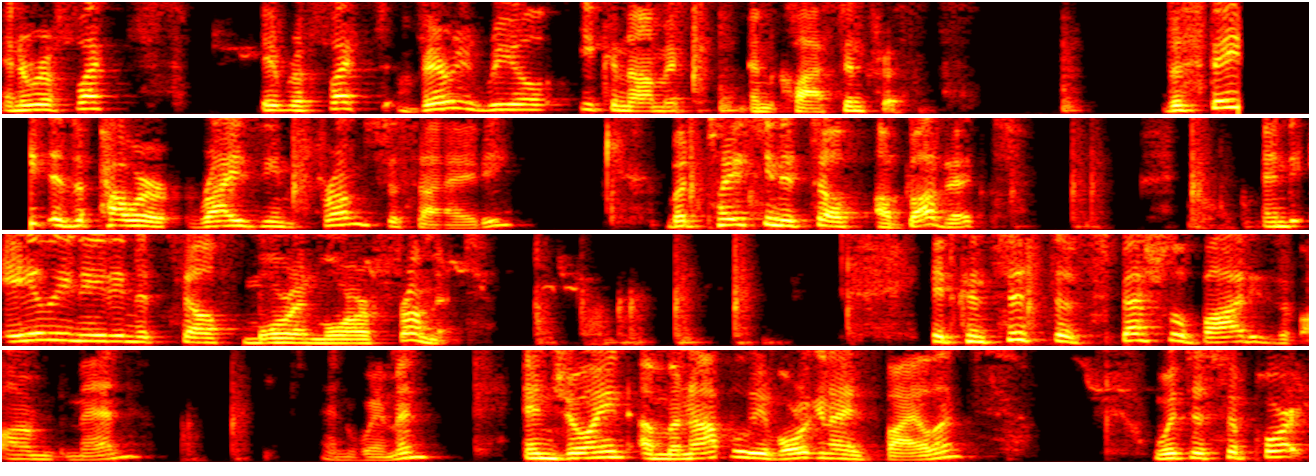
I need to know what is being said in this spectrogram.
and it reflects it reflects very real economic and class interests. The state is a power rising from society, but placing itself above it and alienating itself more and more from it. It consists of special bodies of armed men and women enjoying a monopoly of organized violence with the support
